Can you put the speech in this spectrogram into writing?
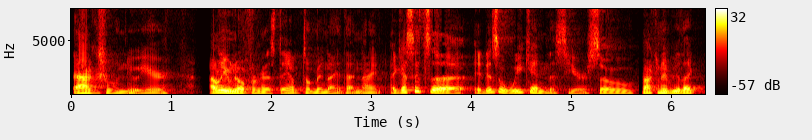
the actual New Year. I don't even know if we're gonna stay up till midnight that night. I guess it's a it is a weekend this year, so not gonna be like.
